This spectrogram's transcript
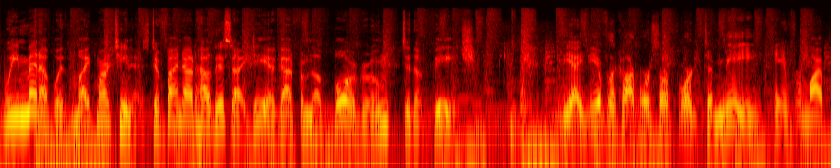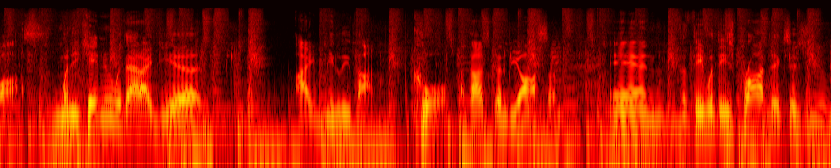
We met up with Mike Martinez to find out how this idea got from the boardroom to the beach. The idea for the cardboard surfboard to me came from my boss. When he came to me with that idea, I immediately thought, cool. I thought it's going to be awesome. And the thing with these projects is you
